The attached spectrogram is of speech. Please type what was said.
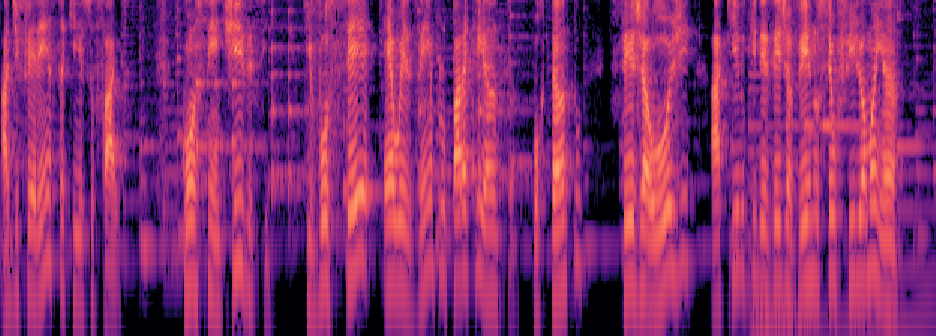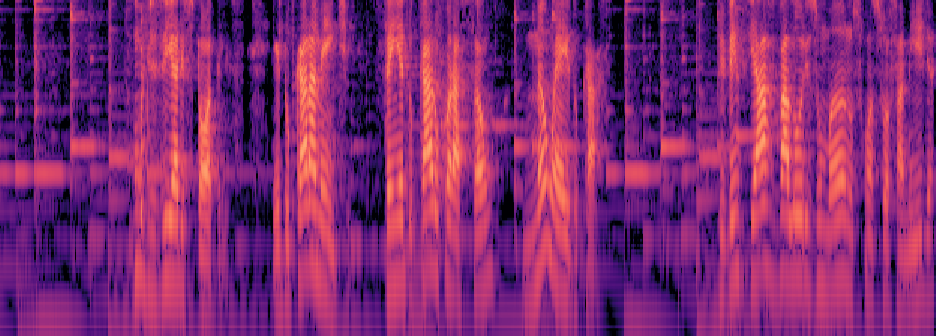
a diferença que isso faz. Conscientize-se que você é o exemplo para a criança, portanto, seja hoje aquilo que deseja ver no seu filho amanhã. Como dizia Aristóteles, educar a mente sem educar o coração não é educar. Vivenciar valores humanos com a sua família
